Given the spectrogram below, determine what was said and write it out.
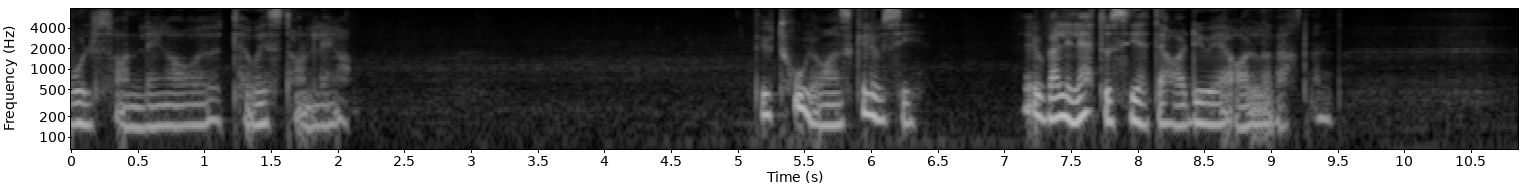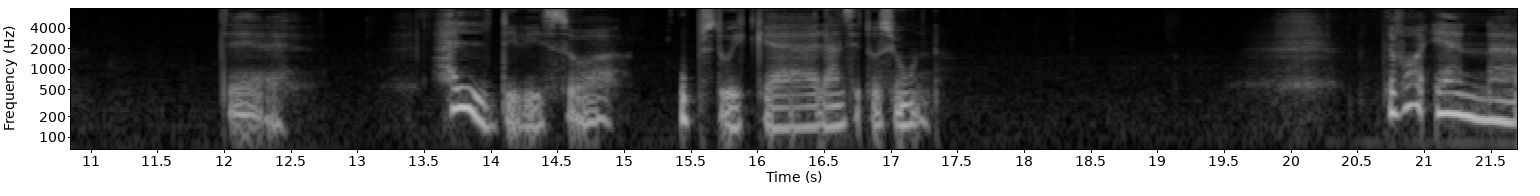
voldshandlinger og terroristhandlinger. Det er utrolig vanskelig å si. Det er jo veldig lett å si at det hadde jo jeg aldri vært, men det Heldigvis så oppsto ikke den situasjonen. Det var en eh,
